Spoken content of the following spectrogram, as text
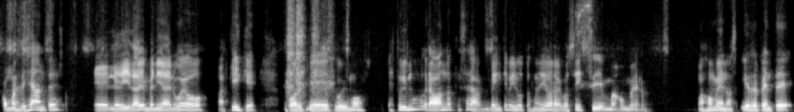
como les dije antes, eh, le di la bienvenida de nuevo a Quique porque tuvimos estuvimos grabando, ¿qué será? 20 minutos, media hora, algo así, Sí, más o menos. más o menos. Y de repente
